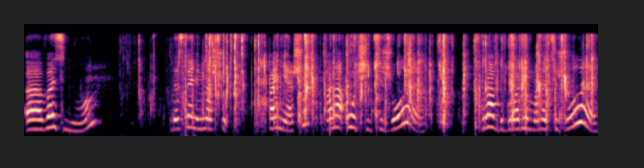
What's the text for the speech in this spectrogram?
А, возьмем, достанем нашу поняшу. Она очень тяжелая. Правду говорим, она тяжелая.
